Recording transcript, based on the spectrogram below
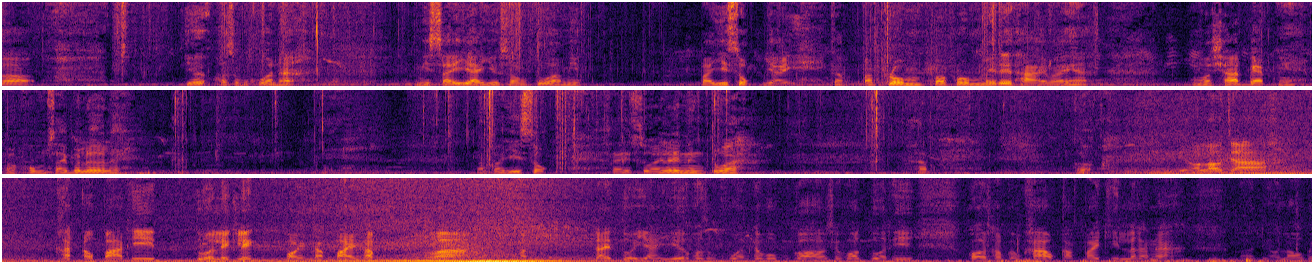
ก็เยอะพอสมควรฮะ มีไซส์ใหญ่อยู่ 2 ตัว มีปลายี่สกใหญ่กับปลาพรม ปลาพรมไม่ได้ถ่ายไว้ฮะมัวชาร์จแบตนี่ปลาพรมไซส์เบลเลอร์เลย แล้วก็ยี่สกไซส์สวยเลยหนึ่งตัวครับ ก็เดี๋ยวเราจะคัดเอาปลาที่ตัวเล็กๆ ปล่อยกลับไปครับ เพราะว่า ได้ตัวใหญ่เยอะพอสมควรครับผมก็เฉพาะตัวที่พอทำกับข้าวกลับไปกินแล้วกันนะเดี๋ยวเราไป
